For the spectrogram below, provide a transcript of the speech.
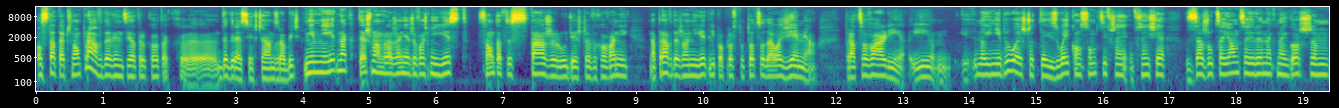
ostateczną prawdę, więc ja tylko tak dygresję chciałam zrobić. Niemniej jednak też mam wrażenie, że właśnie jest, są tacy starzy ludzie jeszcze wychowani naprawdę, że oni jedli po prostu to, co dała ziemia pracowali i, no i nie było jeszcze tej złej konsumpcji w, sensie zarzucającej rynek najgorszym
